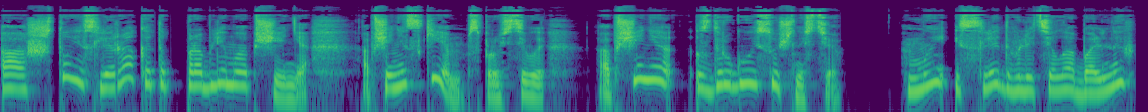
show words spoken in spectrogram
А что, если рак — это проблема общения? Общение с кем, спросите вы? Общение с другой сущностью. Мы исследовали тела больных,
